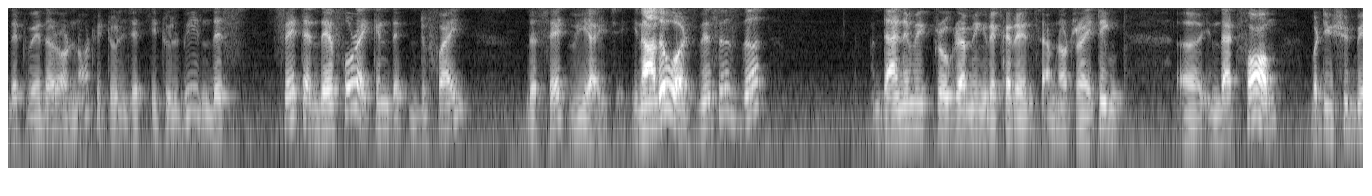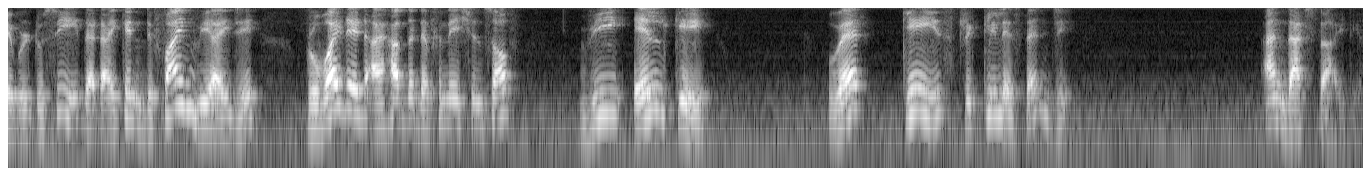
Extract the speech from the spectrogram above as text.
that whether or not it will it will be in this set and therefore, I can de define the set Vij. In other words, this is the dynamic programming recurrence. I am not writing uh, in that form, but you should be able to see that I can define Vij provided I have the definitions of VLK where k is strictly less than j and that is the idea.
